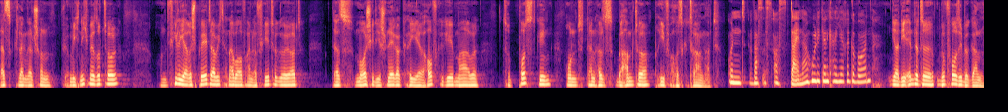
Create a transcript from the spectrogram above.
Das klang dann schon für mich nicht mehr so toll. Und viele Jahre später habe ich dann aber auf einer Fete gehört, dass Morschi die Schlägerkarriere aufgegeben habe, zur Post ging und dann als Beamter Briefe ausgetragen hat. Und was ist aus deiner Hooligan-Karriere geworden? Ja, die endete, bevor sie begann.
